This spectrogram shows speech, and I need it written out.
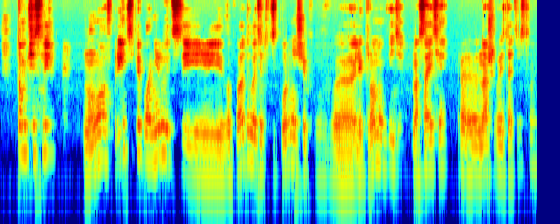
в том числе. Ну, а в принципе планируется и выкладывать этот сборничек в электронном виде на сайте э, нашего издательства.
